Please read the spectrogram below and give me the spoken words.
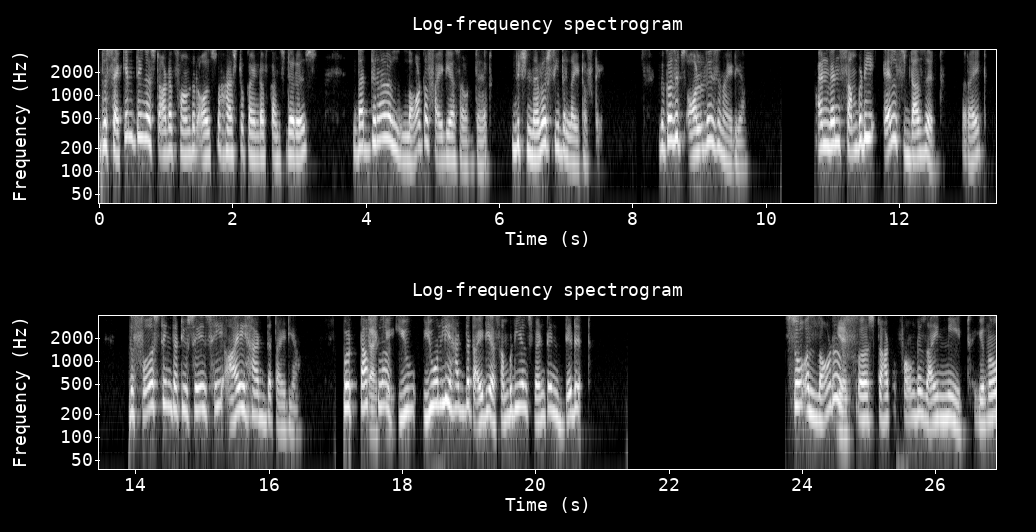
The second thing a startup founder also has to kind of consider is that there are a lot of ideas out there which never see the light of day because it's always an idea. And when somebody else does it, right, the first thing that you say is, Hey, I had that idea. But tough luck, you you only had that idea. Somebody else went and did it. so a lot of Yes, uh, startup founders i meet you know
